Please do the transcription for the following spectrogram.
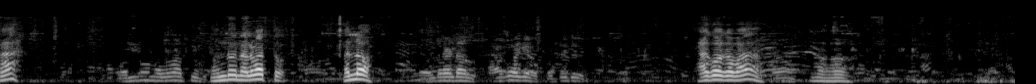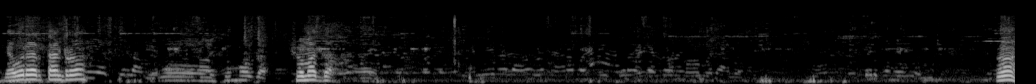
ಹಾಂ? ಒಂದು ನಲವತ್ತು. ಅಲ್ಲೋ? ಆಗೋಗವ ಹಾಂ ಹಾಂ ಯಾವ್ಯಾರು ತಗೊಂಡ್ರು ಶಿವಮೊಗ್ಗ. ಶಿವಮೊಗ್ಗ ಹಾಂ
